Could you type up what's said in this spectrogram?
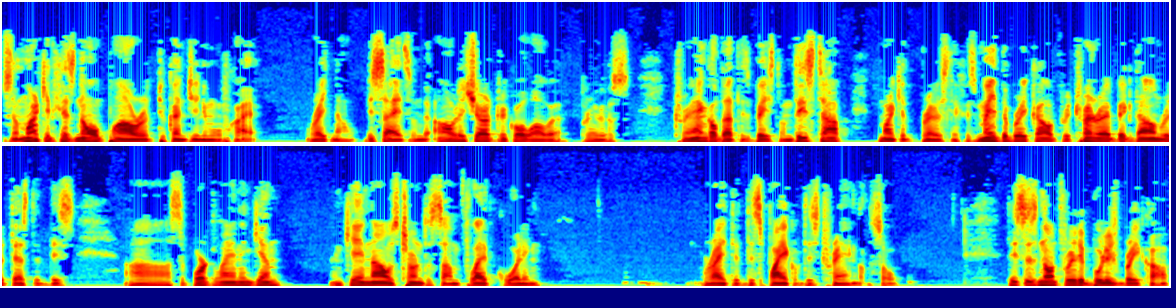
So market has no power to continue move higher right now. Besides, on the hourly chart, recall our previous triangle that is based on this top. Market previously has made the breakout, returned right back down, retested this uh, support line again. Okay, now it's turned to some flat calling right at the spike of this triangle. So this is not really bullish breakout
